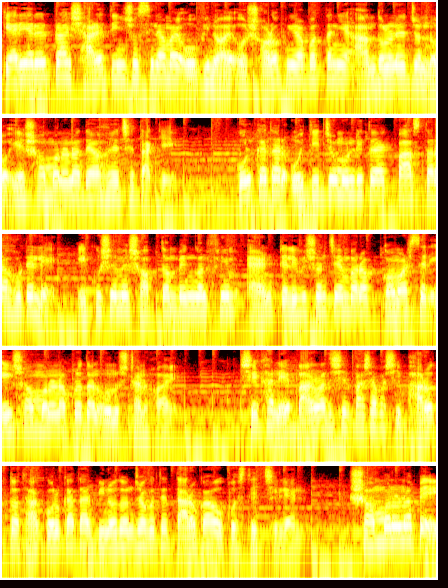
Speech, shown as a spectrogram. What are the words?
ক্যারিয়ারের প্রায় সাড়ে তিনশো সিনেমায় অভিনয় ও সড়ক নিরাপত্তা নিয়ে আন্দোলনের জন্য এ সম্মাননা দেওয়া হয়েছে তাকে। কলকাতার ঐতিহ্যমণ্ডিত এক পাঁচতারা হোটেলে একুশে মে সপ্তম Bengal film and television chamber of কমার্সের এই সম্মাননা প্রদান অনুষ্ঠান হয়। সেখানে বাংলাদেশের পাশাপাশি ভারত তথা কলকাতার বিনোদন জগতের তারকা উপস্থিত ছিলেন। সম্মাননা পেয়ে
